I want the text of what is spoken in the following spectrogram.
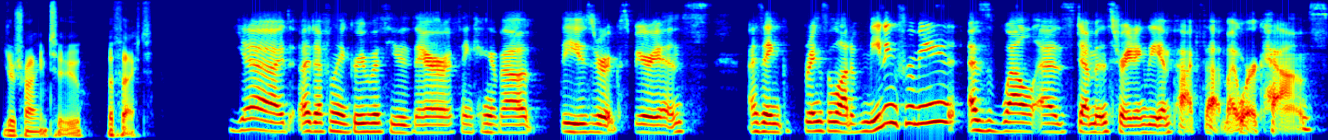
you're trying to affect. Yeah, I, I definitely agree with you there. Thinking about the user experience, I think brings a lot of meaning for me, as well as demonstrating the impact that my work has.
